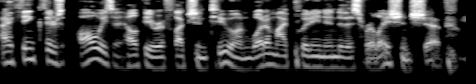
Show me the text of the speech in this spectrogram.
I think there's always a healthy reflection too on what am I putting into this relationship? Mm-hmm.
